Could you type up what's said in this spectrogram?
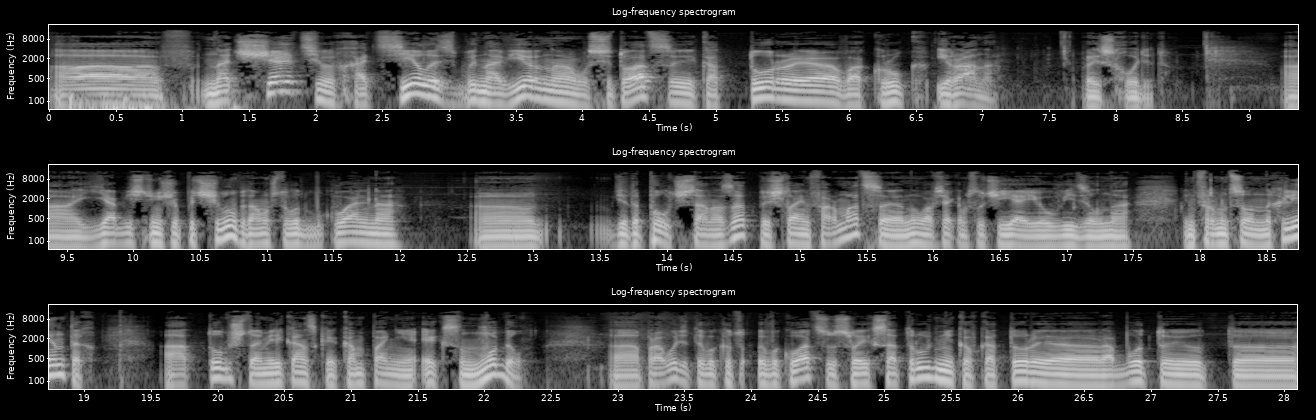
А, начать хотелось бы, наверное, с ситуации, которая вокруг Ирана происходит. А, я объясню еще почему, потому что вот буквально а, где-то полчаса назад пришла информация, ну, во всяком случае, я ее увидел на информационных лентах, о том, что американская компания ExxonMobil а, проводит эвакуацию своих сотрудников, которые работают э,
